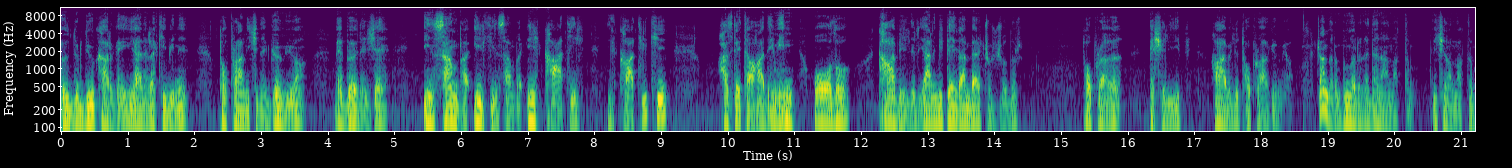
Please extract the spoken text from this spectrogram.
Öldürdüğü kargayı yani rakibini toprağın içine gömüyor. Ve böylece insan da ilk insan da ilk katil, ilk katil ki Hazreti Adem'in oğlu Kabil'dir. Yani bir peygamber çocuğudur. Toprağı eşeleyip Habil'i toprağa gömüyor. Canlarım bunları neden anlattım? Niçin anlattım?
